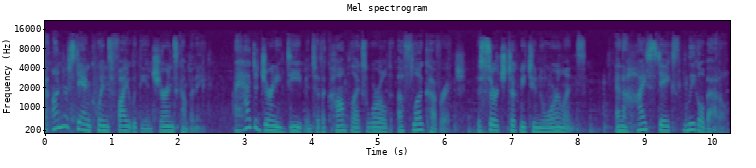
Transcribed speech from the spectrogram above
To understand Quinn's fight with the insurance company, I had to journey deep into the complex world of flood coverage. The search took me to New Orleans and a high stakes legal battle.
